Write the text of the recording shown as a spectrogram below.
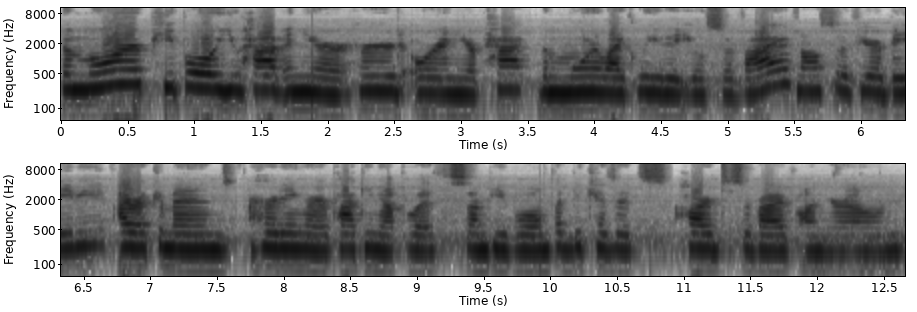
The more people you have in your herd or in your pack, the more likely that you'll survive. And also, if you're a baby, I recommend herding or packing up with some people, but because it's hard to survive on your own.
